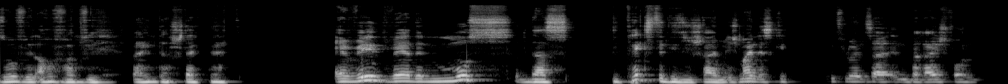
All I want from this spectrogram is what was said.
So viel Aufwand, wie dahinter steckt, nicht erwähnt werden muss, dass die Texte, die sie schreiben, ich meine, es gibt Influencer im Bereich von,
